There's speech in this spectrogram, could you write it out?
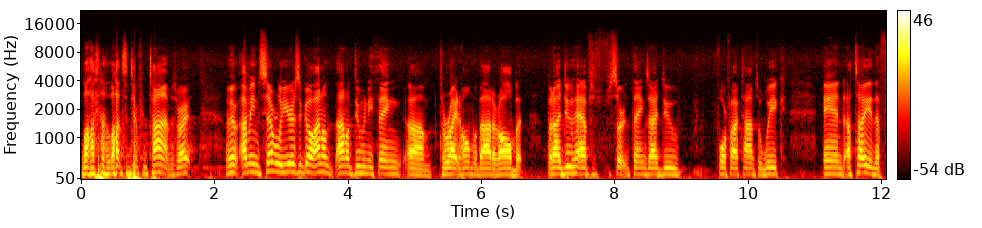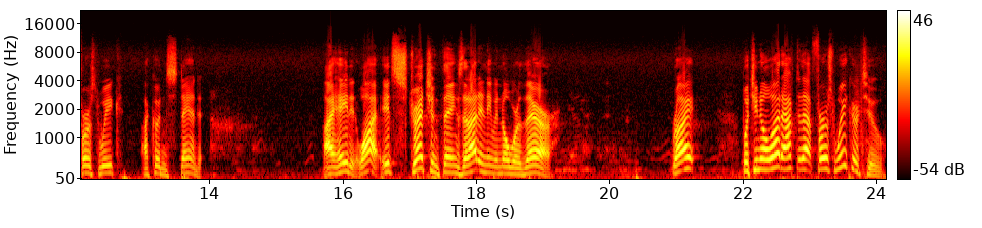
Lots, lots of different times, right? I mean, several years ago, I don't, I don't do anything um, to write home about at all, but, but I do have certain things I do four or five times a week. And I'll tell you, the first week, I couldn't stand it. I hate it. Why? It's stretching things that I didn't even know were there. Right? But you know what? After that first week or two,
